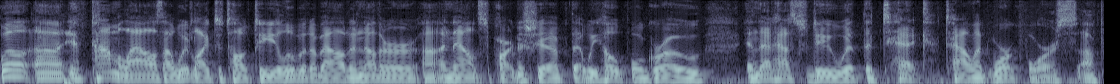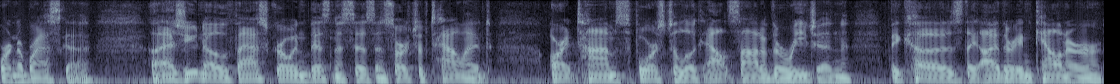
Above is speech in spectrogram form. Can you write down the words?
Well, uh, if time allows, I would like to talk to you a little bit about another uh, announced partnership that we hope will grow, and that has to do with the tech talent workforce uh, for Nebraska. As you know, fast growing businesses in search of talent are at times forced to look outside of their region because they either encounter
